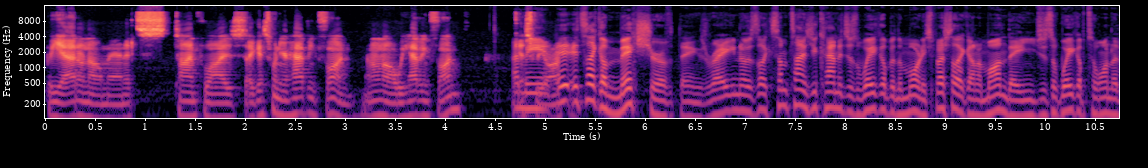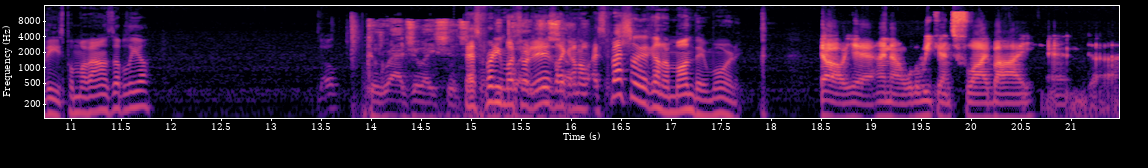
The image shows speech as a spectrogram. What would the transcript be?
but yeah, I don't know, man. It's time flies. I guess when you're having fun. I don't know. Are we having fun? I Yes, mean, it's like a mixture of things, right? You know, it's like sometimes you kind of just wake up in the morning, especially like on a Monday, and you just wake up to one of these. Put my balance up, Leo. Congratulations. That's pretty much what it is, declare like on a, especially like on a Monday morning. Oh yeah, I know. Well, the weekends fly by, and uh,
